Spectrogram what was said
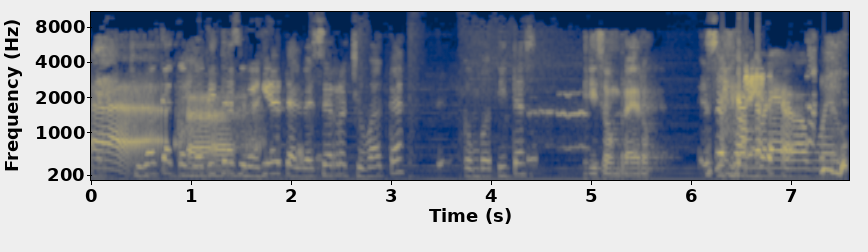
Ah, Chubaca con Ah. botitas, imagínate al becerro Chubaca con botitas. Y sombrero. Sombrero a huevo.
